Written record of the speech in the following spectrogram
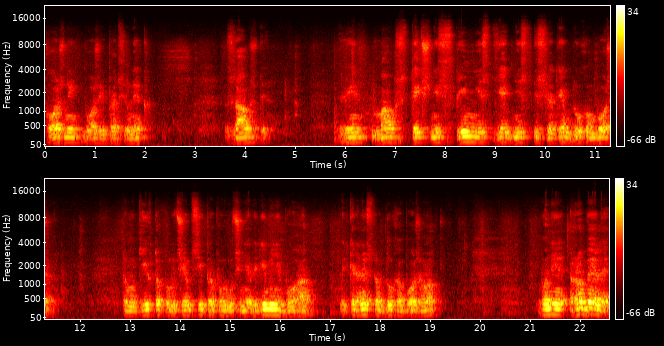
кожний Божий працівник завжди він мав стичність, спільність, єдність із Святим Духом Божим. Тому ті, хто отримав ці пропоручення від імені Бога, від керівництва Духа Божого, вони робили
